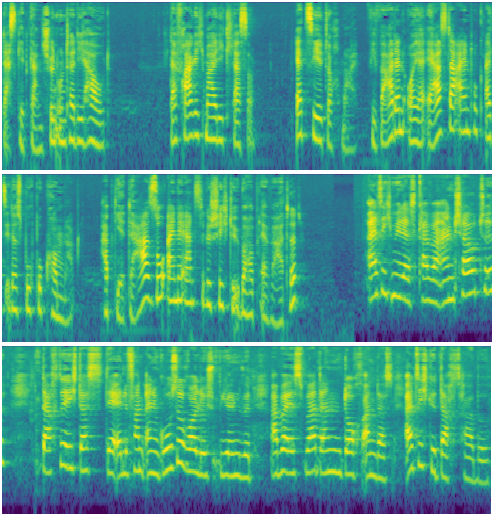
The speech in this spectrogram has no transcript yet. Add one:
Das geht ganz schön unter die Haut. Da frage ich mal die Klasse. Erzählt doch mal, wie war denn euer erster Eindruck, als ihr das Buch bekommen habt? Habt ihr da so eine ernste Geschichte überhaupt erwartet? Als ich mir das Cover anschaute, dachte ich, dass der Elefant eine große Rolle spielen wird, aber es war dann doch anders, als ich gedacht habe.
